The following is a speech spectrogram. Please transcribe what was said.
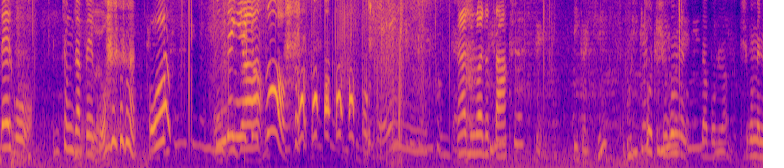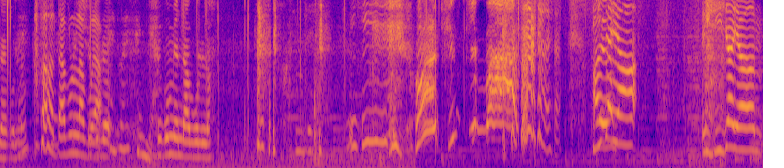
빼고 시청자 빼고. 어? 진짜? 꼈어. 내가 눌러줬다. 이것이 우리가 또 죽으면 나 몰라. 죽으면 나 몰라. 나 몰라 뭐야. 죽으면, 나 몰라. 아 죽지 마. 뒤져요. 뒤져요.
